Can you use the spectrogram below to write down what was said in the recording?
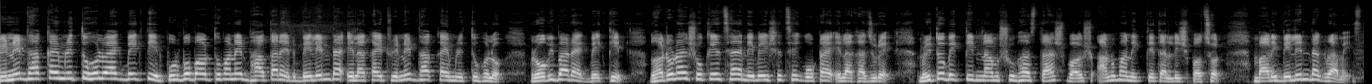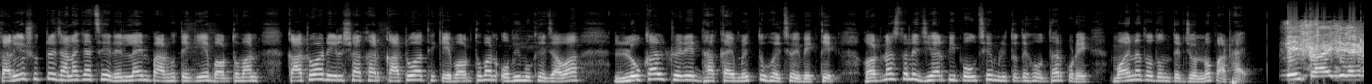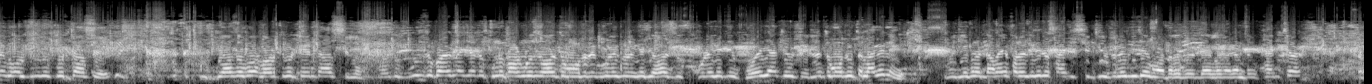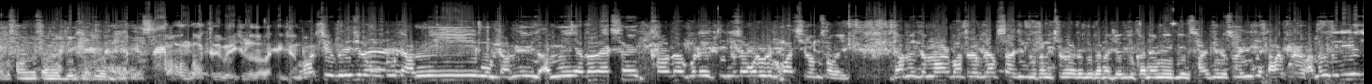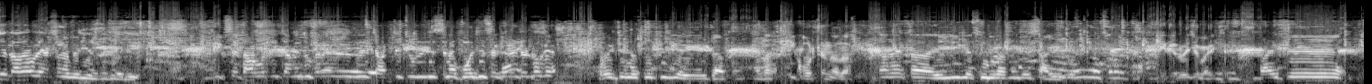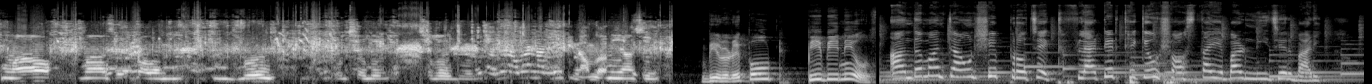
ট্রেনের ধাক্কায় মৃত্যু হলো এক ব্যক্তির। পূর্ব বর্ধমানের ভাতারের বেলেন্ডা এলাকায় ট্রেনের ধাক্কায় মৃত্যু হলো। রবিবার এক ব্যক্তির। ঘটনায় শোকের ছায়া নেমে এসেছে গোটা এলাকা জুড়ে। মৃত ব্যক্তির নাম সুভাষ দাস, বয়স আনুমানিক তেতাল্লিশ বছর। বাড়ি বেলেন্ডা গ্রামে। স্থানীয় সূত্রে জানা গেছে রেললাইন পার হতে গিয়ে বর্ধমান কাটোয়া রেল শাখার কাটোয়া থেকে বর্ধমান অভিমুখে যাওয়া লোকাল ট্রেনের ধাক্কায় মৃত্যু হয়েছে ওই ব্যক্তির। ঘটনাস্থলে জিআরপি পৌঁছে মৃতদেহ উদ্ধার করে ময়নাতদন্তের জন্য পাঠায়। প্রায় দিন এখানে গল্প করতে আসে। আসার পর হঠাৎ করে ট্রেনটা আসছিল। হয়তো বুঝতে পারে না যে কোনো কারণ বলতে হয়তো মধ্যে ঘুরে ঘুরে গেছে হয়তো পড়ে গেছে পড়ে যাচ্ছে ট্রেনে তো মধ্যে তো লাগেনি। ওই যেখানে ডালাই ফেলে লেগেছে সাইডে সিটিয়ে ফেলে দিয়েছে মাথাটা ধরে দেখলাম এখান থেকে ফ্র্যাকচার সঙ্গে সঙ্গে দেখি কখন ঘর থেকে বেরিয়েছিল দাদা কি ঘর থেকে বেরিয়েছিল মোটামুটি আমি আমি আমি দাদা একসঙ্গে খাওয়া দাওয়া করে তিনটে সময় করে ঘুমাচ্ছিলাম সবাই। আমি আমার বাচ্চার ব্যবসা আছে দোকানে ছোট একটা দোকান আছে দোকানে আমি সাড়ে তিনটের সময় তারপরে আমি বেরিয়ে গেছি দাদাও একসঙ্গে বেরিয়ে এসেছে ওইদিকে সে আমি দোকানে চারটে চল্লিশ না পঁয়ত্রিশ সেকেন্ডে ঢোকে ওই এইটা দাদা কি করতেন দাদা? তার একটা ইরিগেশন ডিপার্টমেন্টের সাইড কে কে রয়েছে বাড়িতে? বাড়িতে মা মা আছে বাবা ওর ছেলে ছেলে কি নাম দাদা? নিয়ে আছে। Bureau report PB news. Andaman township project ফ্ল্যাটের থেকেও সস্তায় এবার নিজের বাড়ি।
